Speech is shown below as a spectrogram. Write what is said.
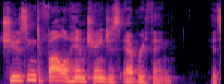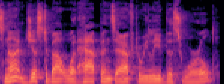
Choosing to follow him changes everything. It's not just about what happens after we leave this world.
